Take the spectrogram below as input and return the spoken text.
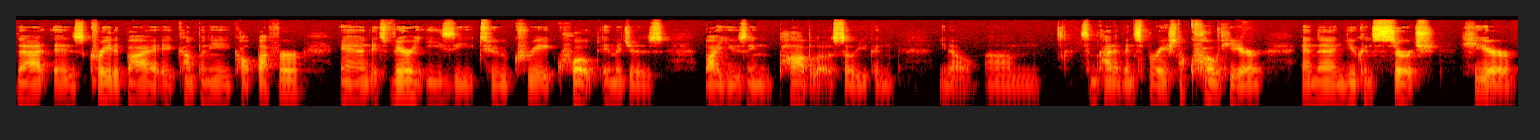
that is created by a company called Buffer, and it's very easy to create quote images by using Pablo. So you can, you know, um, some kind of inspirational quote here, and then you can search here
